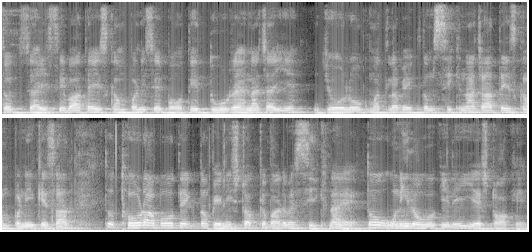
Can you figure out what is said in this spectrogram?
तो ज़ाहिर सी बात है, इस कंपनी से बहुत ही दूर रहना चाहिए। जो लोग मतलब एकदम सीखना चाहते हैं इस कंपनी के साथ तो थोड़ा बहुत एकदम पेनी स्टॉक के बारे में सीखना है तो उन्हीं लोगों के लिए ये स्टॉक है।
